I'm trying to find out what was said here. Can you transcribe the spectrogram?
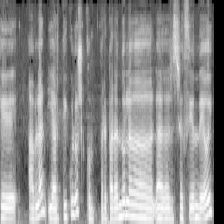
que hablan y artículos, con- preparando la, la sección de hoy,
